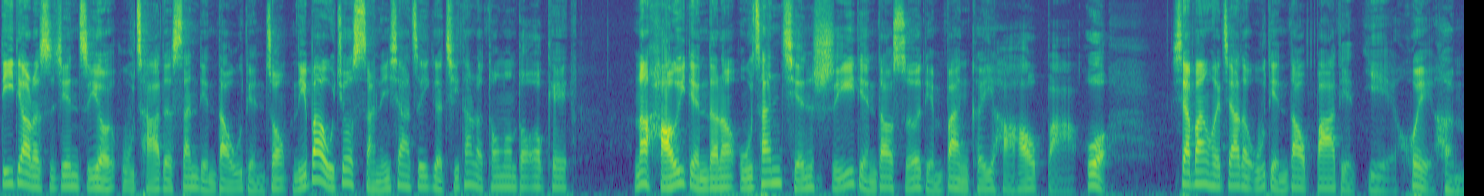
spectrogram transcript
低调的时间只有午茶的三点到五点钟，礼拜五就闪一下这个，其他的通通都 OK。那好一点的呢？午餐前十一点到十二点半可以好好把握，下班回家的五点到八点也会很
